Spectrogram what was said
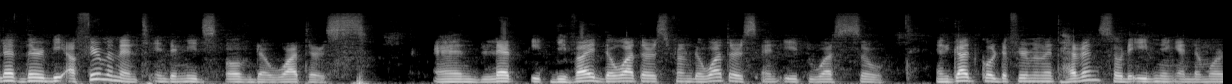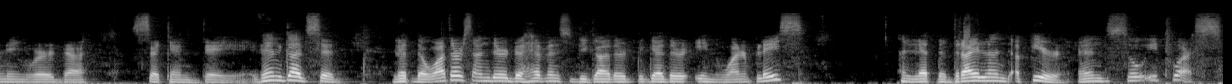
Let there be a firmament in the midst of the waters, and let it divide the waters from the waters. And it was so. And God called the firmament heaven, so the evening and the morning were the second day. Then God said, Let the waters under the heavens be gathered together in one place, and let the dry land appear. And so it was.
